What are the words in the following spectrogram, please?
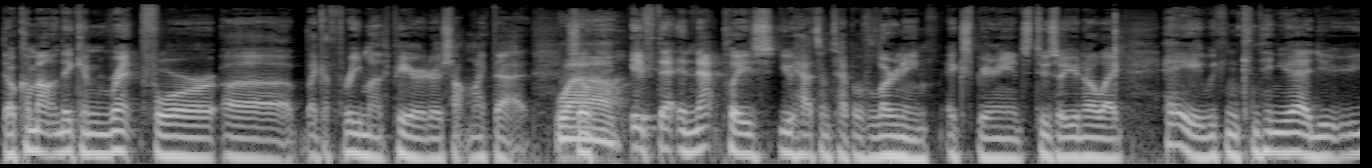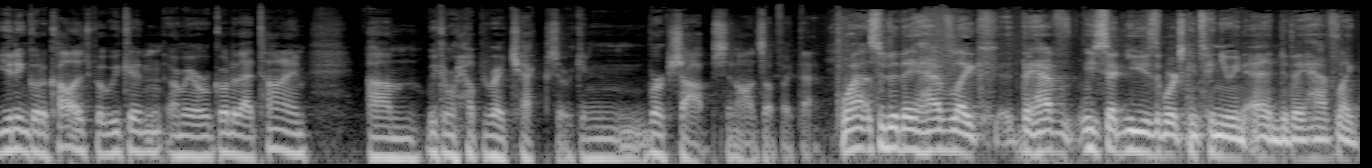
they'll come out and they can rent for uh like a three month period or something like that. Wow. So if that in that place you had some type of learning experience too, so you know, like, hey, we can continue ed. You you didn't go to college, but we can, or, or go to that time. Um, we can help you write checks, or we can workshops and all that stuff like that. Wow. So do they have like they have? You said you use the words continuing ed. Do they have like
